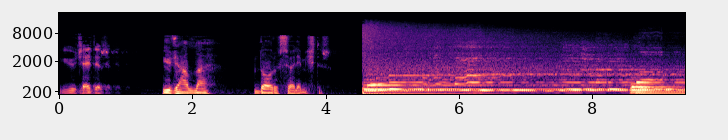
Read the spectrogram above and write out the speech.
yücedir. Yüce Allah doğru söylemiştir. Thank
